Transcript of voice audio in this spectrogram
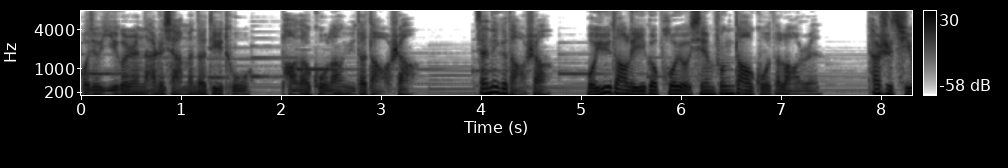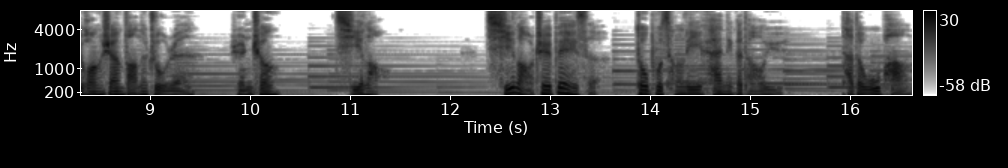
我就一个人拿着厦门的地图，跑到鼓浪屿的岛上。在那个岛上，我遇到了一个颇有仙风道骨的老人，他是岐黄山房的主人，人称齐老。齐老这辈子都不曾离开那个岛屿，他的屋旁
